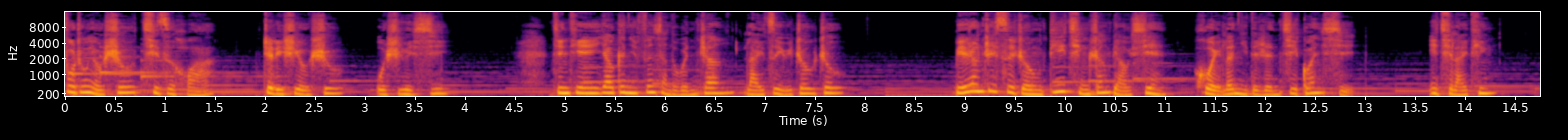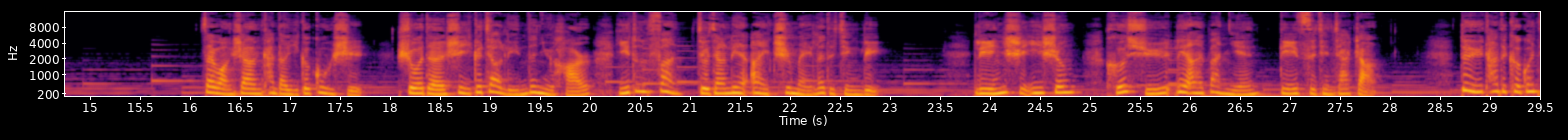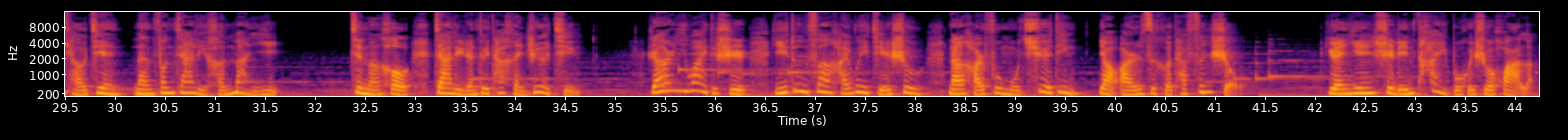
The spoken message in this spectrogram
腹中有书气自华，这里是有书，我是月溪。今天要跟您分享的文章来自于周周。别让这四种低情商表现毁了你的人际关系。一起来听。在网上看到一个故事，说的是一个叫林的女孩一顿饭就将恋爱吃没了的经历。林是医生，和徐恋爱半年，第一次见家长。对于他的客观条件，男方家里很满意。进门后，家里人对他很热情。然而意外的是，一顿饭还未结束，男孩父母确定要儿子和他分手。原因是林太不会说话了。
